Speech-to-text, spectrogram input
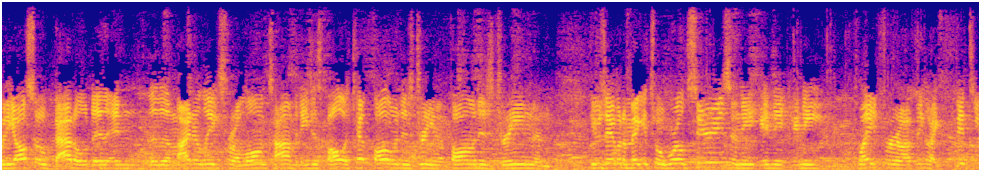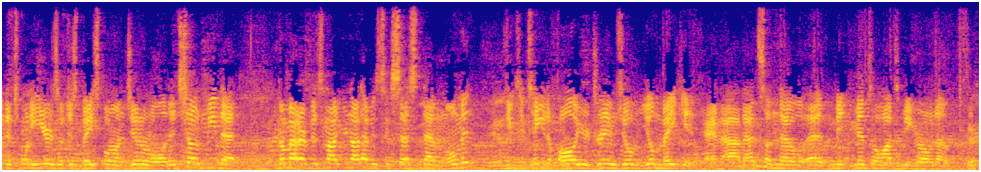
but he also battled in, in the minor leagues for a long time, and he just followed, kept following his dream and following his dream, and he was able to make it to a World Series, and he and he, and he played for I think like 15 to 20 years of just baseball in general, and it showed me that no matter if it's not you're not having success at that moment, if you continue to follow your dreams, you'll you'll make it, and uh, that's something that uh, me- meant a lot to me growing up. Phrase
